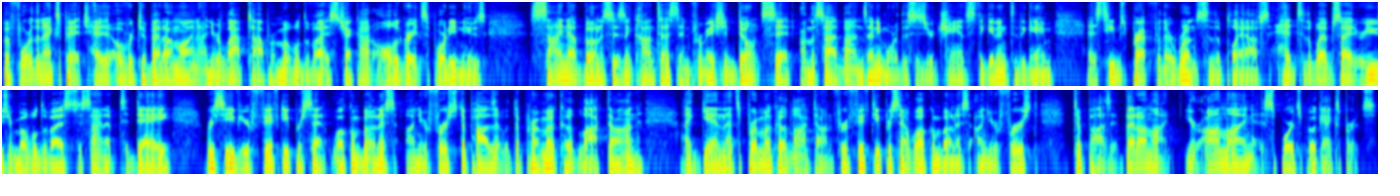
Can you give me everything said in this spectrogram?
Before the next pitch, head over to BetOnline on your laptop or mobile device. Check out all the great sporting news Sign up bonuses and contest information don't sit on the sidelines anymore. This is your chance to get into the game as teams prep for their runs to the playoffs. Head to the website or use your mobile device to sign up today. Receive your 50% welcome bonus on your first deposit with the promo code locked on. Again, that's promo code locked on for 50% welcome bonus on your first deposit. Bet online, your online sportsbook experts.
